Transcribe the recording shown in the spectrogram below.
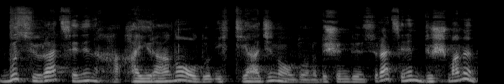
Bu sürat senin ha- hayranı olduğun, ihtiyacın olduğunu düşündüğün sürat senin düşmanın.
